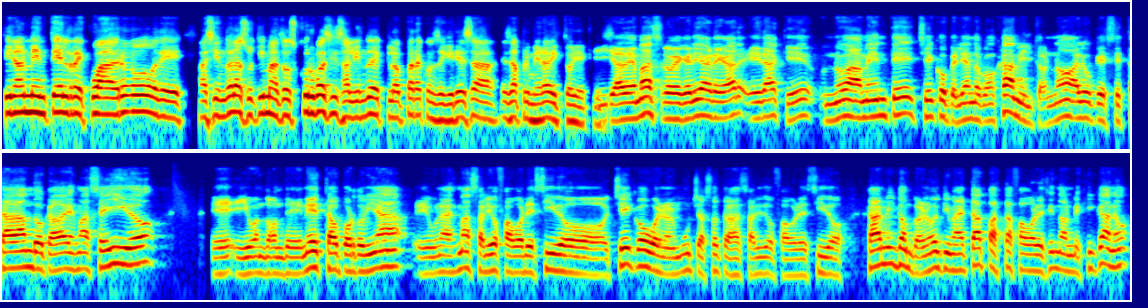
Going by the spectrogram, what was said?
finalmente el recuadro de haciendo las últimas dos curvas y saliendo de club para conseguir esa, esa primera victoria. Chris. Y además lo que quería agregar era que nuevamente Checo peleando con Hamilton, ¿no? Algo que se está dando cada vez más seguido eh, y donde en esta oportunidad, eh, una vez más, salió favorecido Checo, bueno, en muchas otras ha salido favorecido Hamilton, pero en la última etapa está favoreciendo al mexicano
